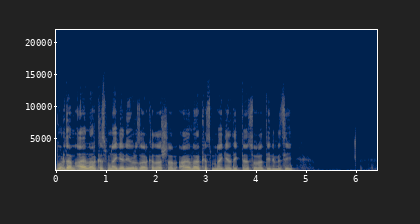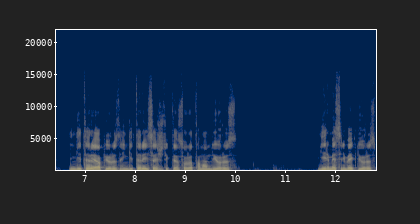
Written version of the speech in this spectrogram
Buradan ayarlar kısmına geliyoruz arkadaşlar. Ayarlar kısmına geldikten sonra dilimizi İngiltere yapıyoruz. İngiltere'yi seçtikten sonra tamam diyoruz. Girmesini bekliyoruz.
